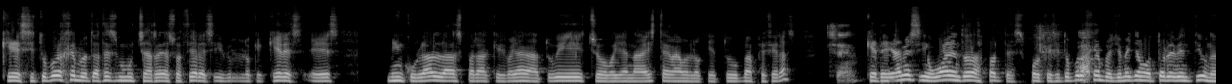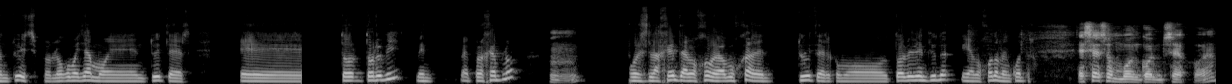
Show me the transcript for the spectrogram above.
que si tú, por ejemplo, te haces muchas redes sociales y lo que quieres es vincularlas para que vayan a Twitch o vayan a Instagram o lo que tú más prefieras, sí. que te llames igual en todas partes. Porque si tú, por Ah. ejemplo, yo me llamo Torre21 en Twitch, pero luego me llamo en Twitter eh, Tor- Torbi, eh, por ejemplo, pues la gente a lo mejor me va a buscar en Twitter como Torbi21 y a lo mejor no me encuentra. Ese es un buen consejo, ¿eh?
